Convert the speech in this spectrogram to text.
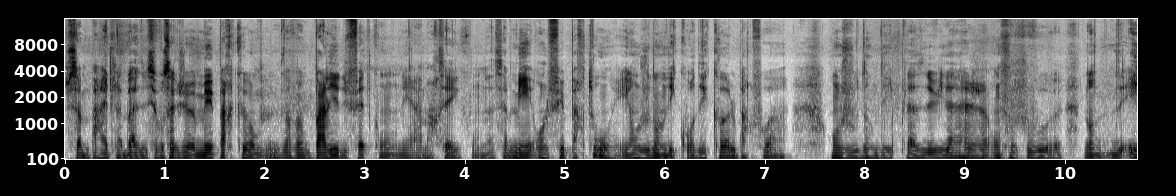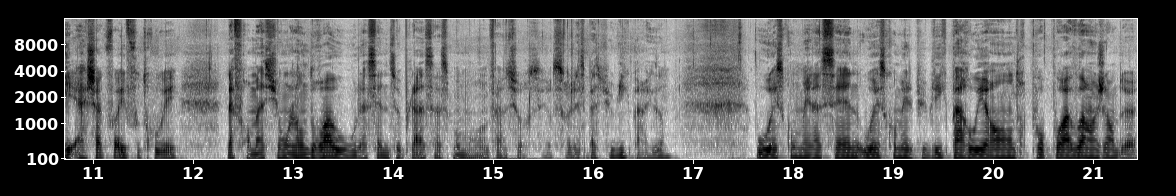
ça me paraît être la base. C'est pour ça que je. Mais par que vous parliez du fait qu'on est à Marseille, qu'on a ça, mais on le fait partout. Et on joue dans des cours d'école parfois, on joue dans des places de village, on joue. Euh, et à chaque fois, il faut trouver la formation, l'endroit où la scène se place à ce moment, enfin sur, sur, l'espace public par exemple. Où est-ce qu'on met la scène? Où est-ce qu'on met le public? Par où il rentre? Pour, pour avoir un genre de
